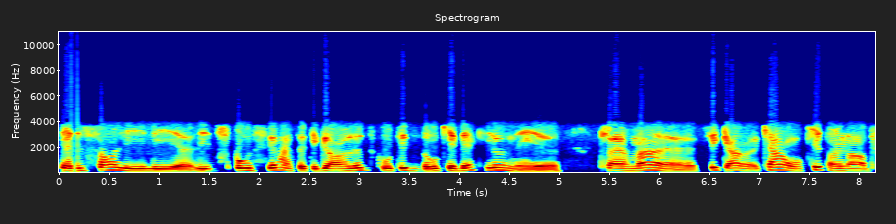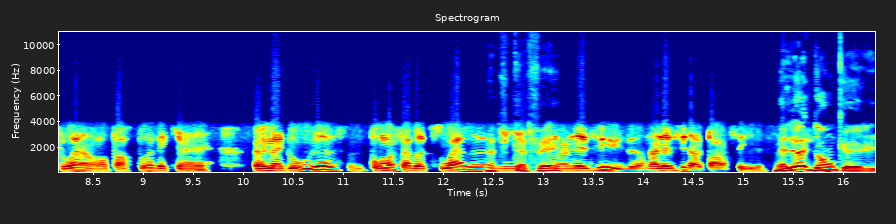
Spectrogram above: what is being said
quelles sont les, les, euh, les dispositions à cet égard-là du côté d'Hydro-Québec, là, mais euh, clairement, tu sais, quand, quand on quitte un emploi, on part pas avec un, un magot, là. Pour moi, ça va de soi, là. Ah, tout à fait. On en a vu, là. On en a vu dans le passé. Là. Mais là, donc, euh,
